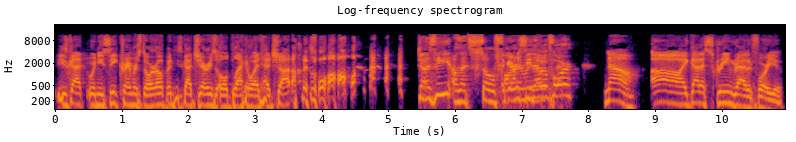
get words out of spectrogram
He's got when you see Kramer's door open, he's got Jerry's old black and white headshot on his wall. does he? Oh, that's so funny. Have fun. you ever seen that before? No. Oh, I got to screen grab it for you.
